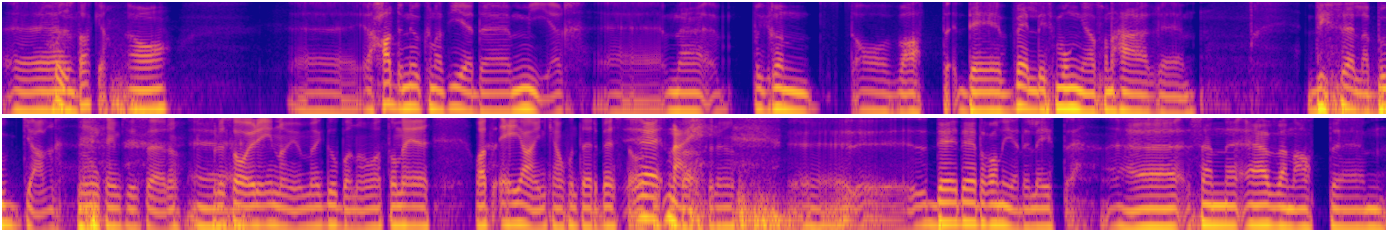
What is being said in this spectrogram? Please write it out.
Eh, Sju starka. Ja. Eh, jag hade nog kunnat ge det mer. Eh, men på grund av att det är väldigt många sådana här eh, visuella buggar. Mm, jag tänkte precis säga det. För Eh, du sa ju det innan ju med gubbarna och att de är och att AI kanske inte är det bästa. Eh, där, nej. så det, Eh, det, det drar ner det lite. Eh, sen även att... ehm,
